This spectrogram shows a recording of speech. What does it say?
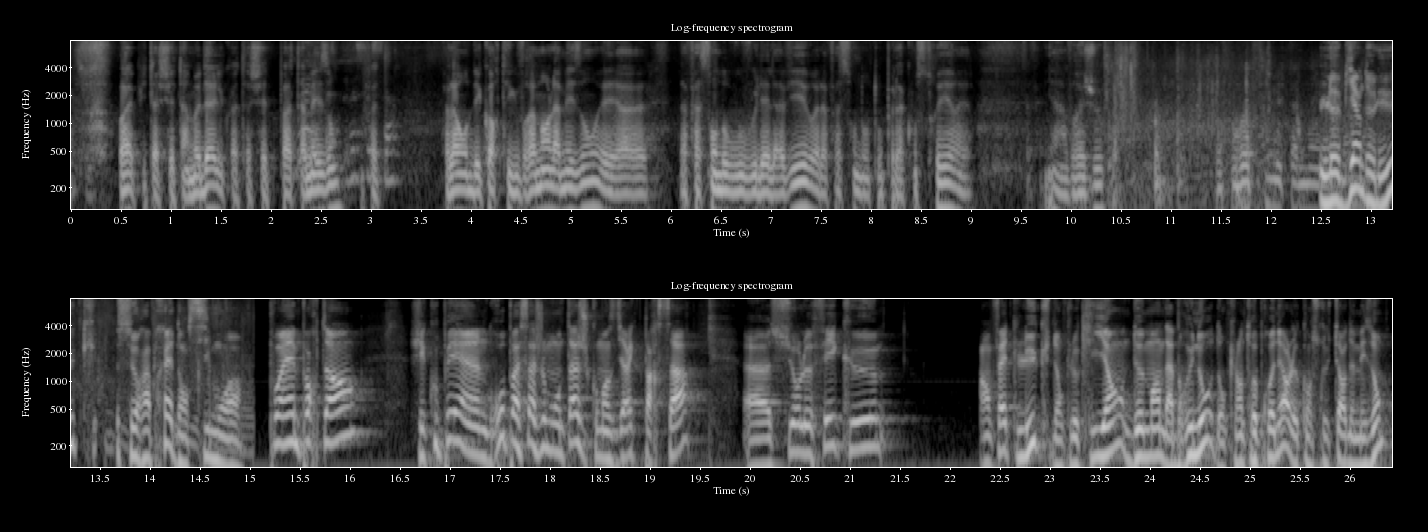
Ouais, puis tu achètes un modèle, quoi. Tu n'achètes pas ta maison, en fait. Ça. Là, on décortique vraiment la maison et euh, la façon dont vous voulez la vivre et la façon dont on peut la construire. Il y a un vrai jeu. Le bien de Luc sera prêt dans six mois. Point important, j'ai coupé un gros passage au montage, je commence direct par ça, euh, sur le fait que en fait, Luc, donc le client, demande à Bruno, donc l'entrepreneur, le constructeur de maison,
